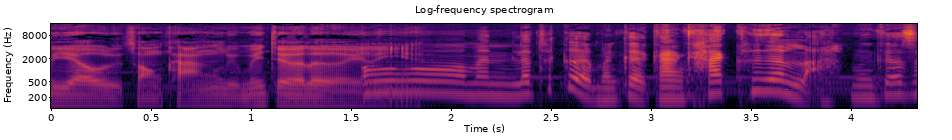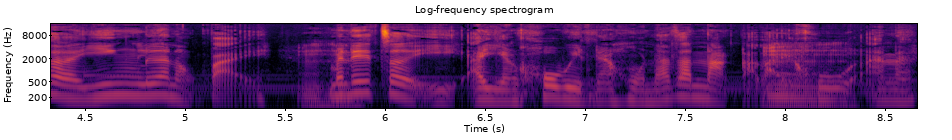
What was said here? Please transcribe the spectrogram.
เดียวหรือสองครั้งหรือไม่เจอเลยอะไรโอ้เงี้ยมันแล้วถ้าเกิดมันเกิดการคลาดเคลื่อนล่ะ มันก็จะยิ่งเลื่อนออกไปอือฮึไม่ได้เจออีกไอ้อย่างโควิดเนี่ยโหน่าจะหนักอะไรอืมคู่อันนะ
